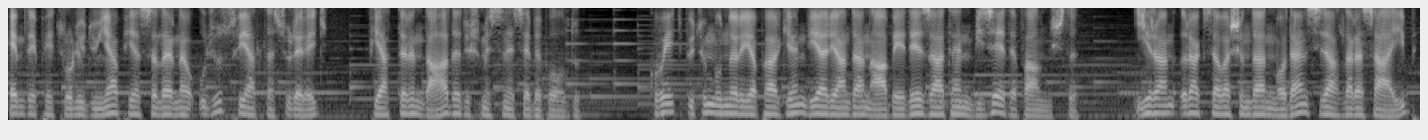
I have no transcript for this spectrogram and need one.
hem de petrolü dünya piyasalarına ucuz fiyatla sürerek fiyatların daha da düşmesine sebep oldu. Kuveyt bütün bunları yaparken diğer yandan ABD zaten bizi hedef almıştı. İran-Irak savaşından modern silahlara sahip,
